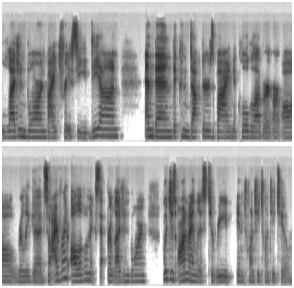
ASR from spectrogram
Legendborn by Tracy Deonn, and then The Conductors by Nicole Glover are all really good. So I've read all of them except for Legendborn, which is on my list to read in 2022.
